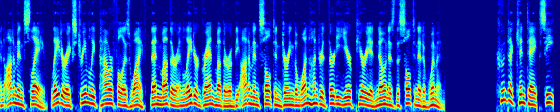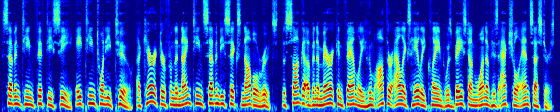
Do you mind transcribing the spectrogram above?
an Ottoman slave, later extremely powerful as wife, then mother and later grandmother of the Ottoman Sultan during the 130-year period known as the Sultanate of Women. Kunta Kinte c. 1750 c. 1822, a character from the 1976 novel Roots, the saga of an American family whom author Alex Haley claimed was based on one of his actual ancestors.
